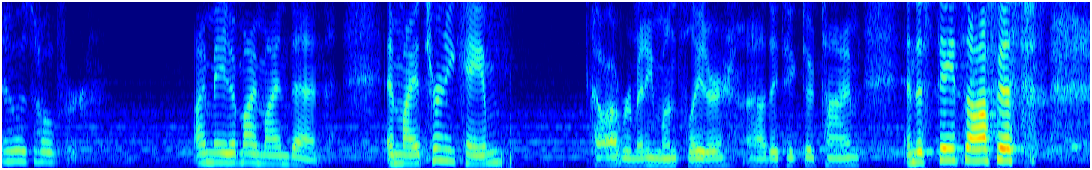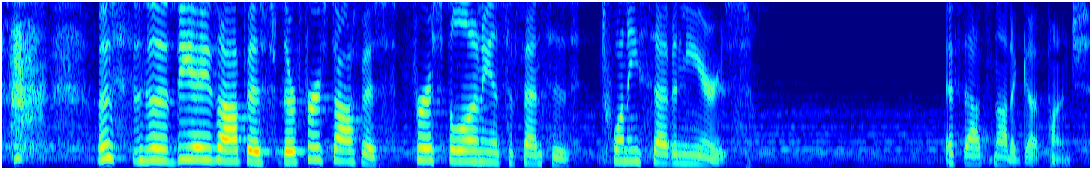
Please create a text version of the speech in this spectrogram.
It was over. I made up my mind then. And my attorney came, however many months later, uh, they take their time. And the state's office, this, the DA's office, their first office, First felonious offenses, 27 years. If that's not a gut punch.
